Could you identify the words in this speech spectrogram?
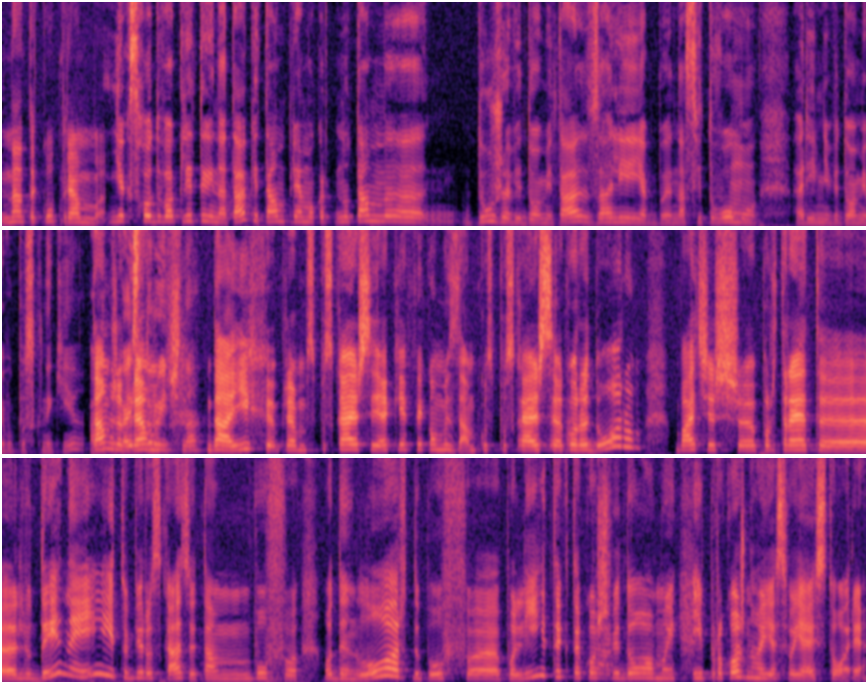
на таку прям Як сходова клітина, так і там прямо ну там е, дуже відомі, та взагалі, якби на світовому рівні відомі випускники. А Там така прям- історична. Да, їх прям спускаєшся, як, як в якомусь замку, спускаєшся Так, так, так. коридором, бачиш е, портрет е, людини, і тобі розказують, там був один лорд, був е, політик також Так. відомий, і про кожного є своя історія.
